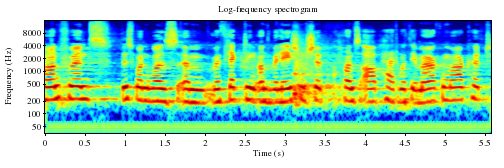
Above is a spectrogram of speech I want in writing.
conference, this one was um, reflecting on the relationship Hans Arp had with the American market.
